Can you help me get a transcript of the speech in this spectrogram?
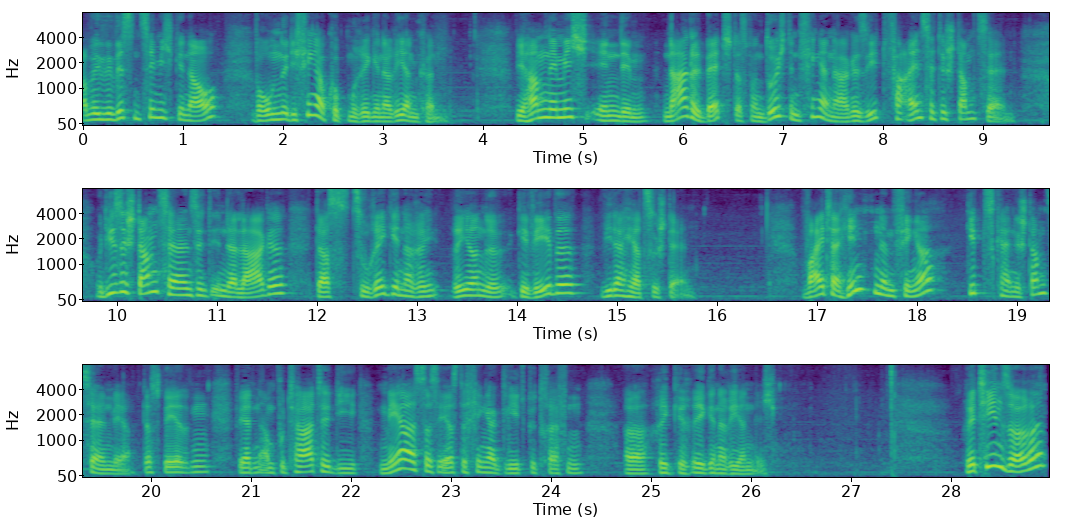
Aber wir wissen ziemlich genau, warum nur die Fingerkuppen regenerieren können. Wir haben nämlich in dem Nagelbett, das man durch den Fingernagel sieht, vereinzelte Stammzellen. Und diese Stammzellen sind in der Lage, das zu regenerierende Gewebe wiederherzustellen. Weiter hinten im Finger gibt es keine Stammzellen mehr. Das werden, werden Amputate, die mehr als das erste Fingerglied betreffen, äh, regenerieren nicht. Retinsäure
